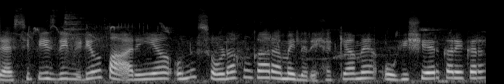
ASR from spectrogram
ਰੈਸਿਪੀਜ਼ ਦੀ ਵੀਡੀਓ ਪਾ ਰਹੀ ਹਾਂ, ਉਹਨੂੰ ਸੋੜਾ ਹੰਗਾਰਾ ਮਿਲ ਰਿਹਾ। ਕਿਆ ਮੈਂ ਉਹੀ ਸ਼ੇਅਰ ਕਰੇ ਕਰਾਂ?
